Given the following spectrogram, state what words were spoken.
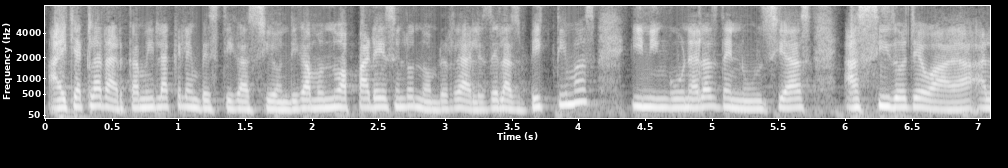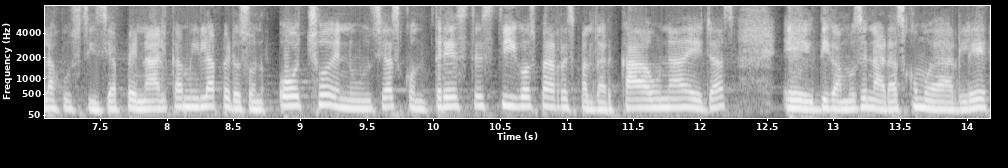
Hay que aclarar, Camila, que la investigación, digamos, no aparecen los nombres reales de las víctimas y ninguna de las denuncias ha sido llevada a la justicia penal, Camila, pero son ocho denuncias con tres testigos para respaldar cada una de ellas, eh, digamos, en aras como darle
